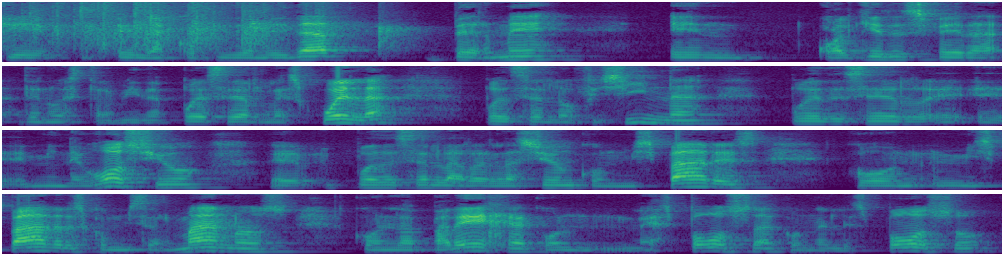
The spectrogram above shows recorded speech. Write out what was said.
que en la cotidianidad permee en cualquier esfera de nuestra vida. Puede ser la escuela, puede ser la oficina, puede ser eh, eh, mi negocio, eh, puede ser la relación con mis pares, con mis padres, con mis hermanos, con la pareja, con la esposa, con el esposo.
